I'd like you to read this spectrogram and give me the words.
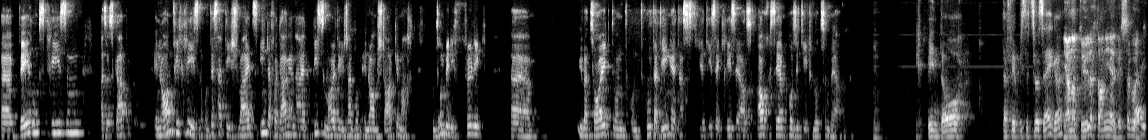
äh, Währungskrisen. Also es gab enorm viel Krisen und das hat die Schweiz in der Vergangenheit bis zum heutigen Standpunkt enorm stark gemacht. Und darum bin ich völlig äh, überzeugt und, und guter Dinge, dass wir diese Krise auch sehr positiv nutzen werden. Ich bin da, darf ich etwas dazu sagen? Ja, natürlich, Daniel, bist du gut.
